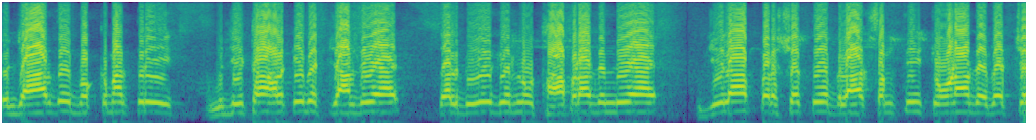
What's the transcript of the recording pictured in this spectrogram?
ਪੰਜਾਬ ਦੇ ਮੁੱਖ ਮੰਤਰੀ ਮਜੀਠਾ ਹਲਕੇ ਵਿੱਚ ਜਾਂਦੇ ਆ, ਤਲਵੀਰ ਗਿੱਲ ਨੂੰ ਥਾਪੜਾ ਦਿੰਦੇ ਆ। ਜ਼ਿਲ੍ਹਾ ਪਰਿਸ਼ਦ ਤੇ ਬਲਾਕ ਸੰਮਤੀ ਚੋਣਾਂ ਦੇ ਵਿੱਚ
